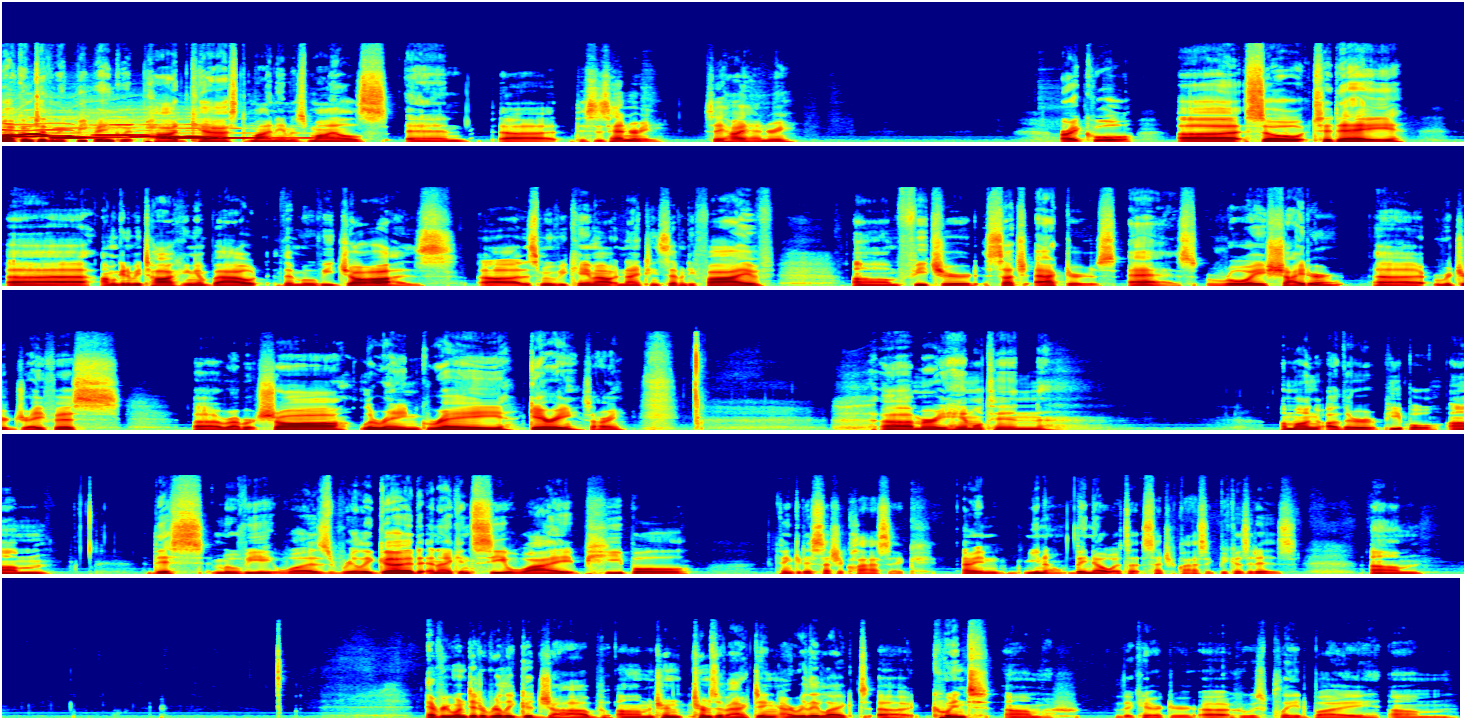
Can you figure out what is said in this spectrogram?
Welcome to the Macbeef Banquet podcast. My name is Miles, and uh, this is Henry. Say hi, Henry. All right, cool. Uh, so today, uh, I'm gonna be talking about the movie Jaws. Uh, this movie came out in 1975. Um, featured such actors as Roy Scheider, uh, Richard Dreyfuss, uh, Robert Shaw, Lorraine Gray, Gary, sorry, uh, Murray Hamilton, among other people. Um, this movie was really good, and I can see why people think it is such a classic. I mean, you know, they know it's a, such a classic because it is. Um, everyone did a really good job um, in term, terms of acting. I really liked uh, Quint, um, the character uh, who was played by um,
